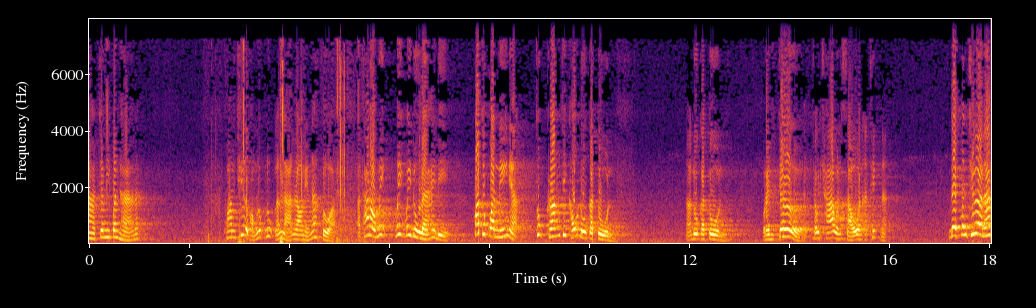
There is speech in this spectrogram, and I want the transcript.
อาจจะมีปัญหานะ ความเชื่อของลูกๆหลานๆเราเนี่ยน่ากลัว ถ้าเราไม่ไม่ไม่ดูแลให้ดี เพราะทุกวันนี้เนี่ย ทุกครั้งที่เขาดูการ์ตูนนะดูการ์ตูนเรนเจอร์เช้าเช้าวันเสาร์วันอาทิตย์นะเด็กมันเชื่อนะ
